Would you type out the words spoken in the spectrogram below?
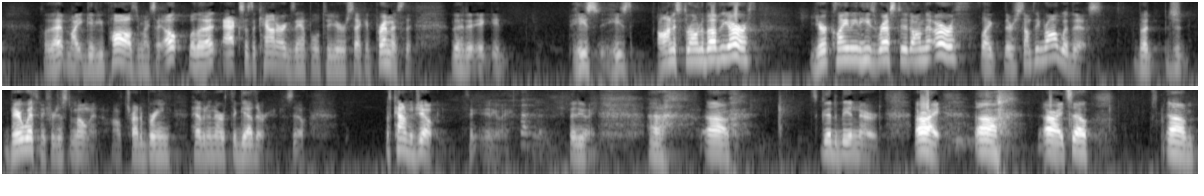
So that might give you pause. You might say, oh, well, that acts as a counterexample to your second premise that, that it, it, he's, he's on his throne above the earth. You're claiming he's rested on the earth. Like, there's something wrong with this. But just bear with me for just a moment. I'll try to bring heaven and earth together. So, it's kind of a joke. Anyway, anyway, uh, uh, it's good to be a nerd. All right, uh, all right. So, um,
